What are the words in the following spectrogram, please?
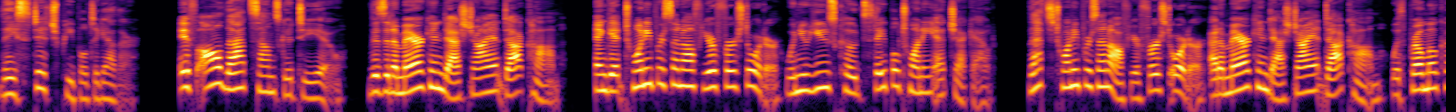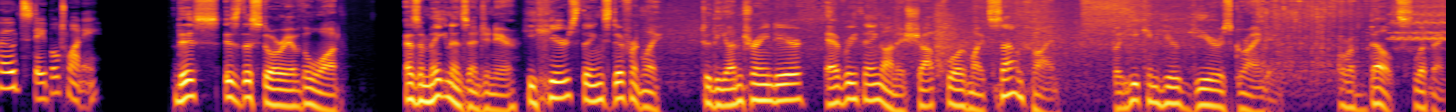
they stitch people together. If all that sounds good to you, visit American Giant.com and get 20% off your first order when you use code STAPLE20 at checkout. That's 20% off your first order at American Giant.com with promo code STAPLE20. This is the story of the one. As a maintenance engineer, he hears things differently. To the untrained ear, everything on his shop floor might sound fine, but he can hear gears grinding or a belt slipping.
